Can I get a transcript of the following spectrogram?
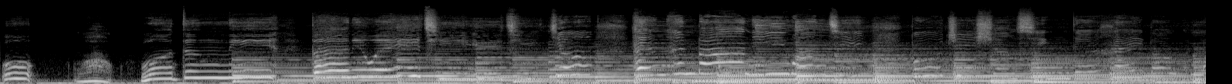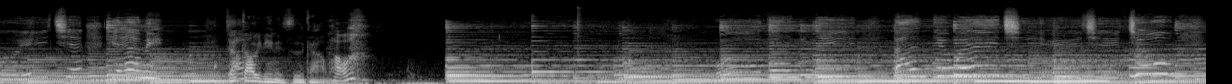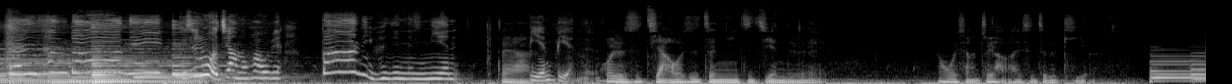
我哇，我等你，把你围起与其就狠狠把你忘记，不知伤心的还包括一切甜蜜。再高一点点试试看好吗？好啊。把你看见那粘对啊，扁扁的。或者是假或是真音之间，对不对？那我想最好还是这个 key 了。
